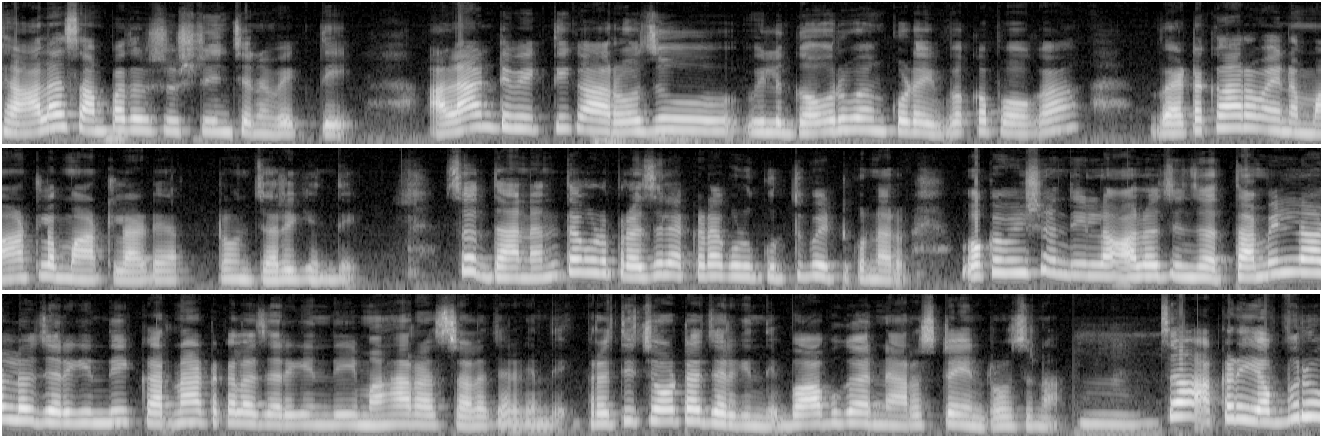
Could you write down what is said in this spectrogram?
చాలా సంపద సృష్టించిన వ్యక్తి. అలాంటి వ్యక్తికి ఆ రోజు వీళ్ళు గౌరవం కూడా ఇవ్వకపోగా వెటకారమైన మాటలు మాట్లాడటం జరిగింది. సో దానంతా కూడా ప్రజలు ఎక్కడా కూడా గుర్తుపెట్టుకున్నారు. ఒక విషయం దీనిలో ఆలోచించారు తమిళనాడులో జరిగింది కర్ణాటకలో జరిగింది మహారాష్ట్రలో జరిగింది. ప్రతి చోట జరిగింది. బాబు గారిని అరెస్ట్ అయిన రోజున. సో అక్కడ ఎవరు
